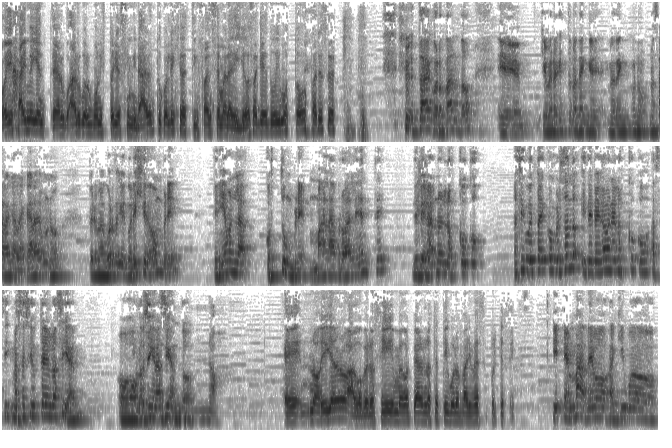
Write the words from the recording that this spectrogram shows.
Oye, Jaime, ¿y en- algo, alguna historia similar en tu colegio de esta infancia maravillosa que tuvimos todos, parece? me estaba acordando, eh, que bueno que esto no tenga, no, tenga, uno, no salga a la cara de uno, pero me acuerdo que colegio de hombre teníamos la costumbre, mala probablemente, de pegarnos en los cocos. Así como estáis conversando y te pegaban en los cocos, así. No sé si ustedes lo hacían o lo siguen haciendo. No. Eh, no, yo ya no lo hago, pero sí me golpearon los testículos varias veces porque sí. Y es más, debo, aquí puedo,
